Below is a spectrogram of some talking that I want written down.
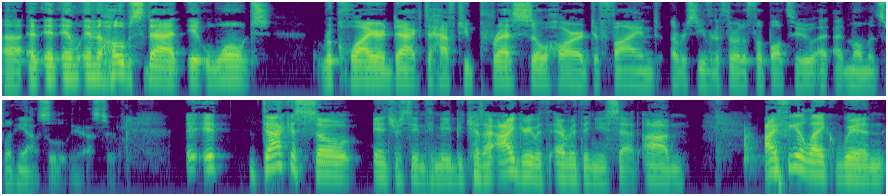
uh, and, and, in the hopes that it won't require Dak to have to press so hard to find a receiver to throw the football to at, at moments when he absolutely has to. It, it, Dak is so interesting to me because I, I agree with everything you said. Um, I feel like when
